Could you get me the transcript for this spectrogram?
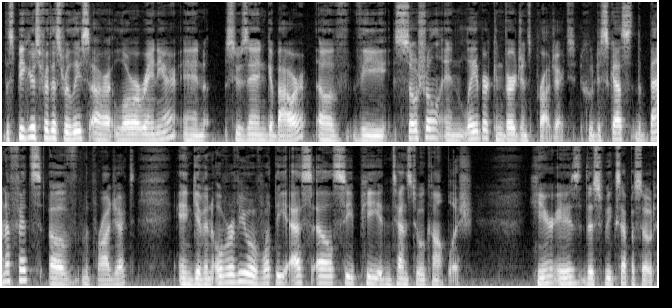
The speakers for this release are Laura Rainier and Suzanne Gebauer of the Social and Labor Convergence Project, who discuss the benefits of the project and give an overview of what the SLCP intends to accomplish. Here is this week's episode.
